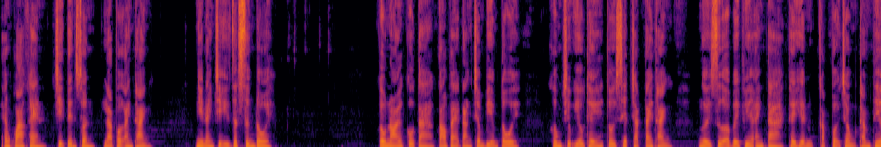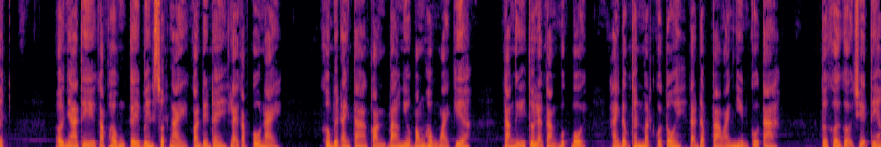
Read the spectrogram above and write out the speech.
Em quá khen, chị tên Xuân là vợ anh Thành. Nhìn anh chị rất xứng đôi. Câu nói cô ta có vẻ đang châm biếm tôi. Không chịu yếu thế tôi siết chặt tay Thành, người dựa về phía anh ta thể hiện cặp vợ chồng thắm thiết. Ở nhà thì gặp Hồng kề bên suốt ngày còn đến đây lại gặp cô này. Không biết anh ta còn bao nhiêu bóng hồng ngoài kia. Càng nghĩ tôi lại càng bực bội. Hành động thân mật của tôi đã đập vào ánh nhìn cô ta. Tôi khơi gợi chuyện tiếp.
